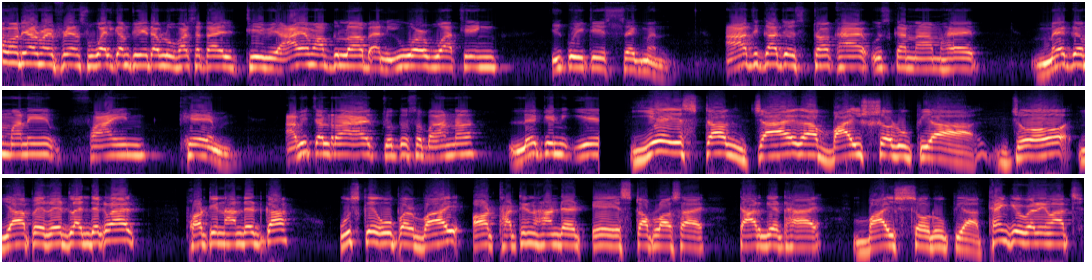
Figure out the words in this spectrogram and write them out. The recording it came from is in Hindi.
Hello dear my friends, welcome to AW Versatile TV. I am Abdullah and you are watching Equity segment. आज का जो स्टॉक है उसका नाम है मेगा मनी फाइन खेम अभी चल रहा है चौदह लेकिन ये ये स्टॉक जाएगा बाईस सौ रुपया जो यहाँ पे रेड लाइन देख रहा है फोर्टीन हंड्रेड का उसके ऊपर बाई और थर्टीन हंड्रेड ये स्टॉप लॉस है टारगेट है बाईस सौ रुपया। Thank you very much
